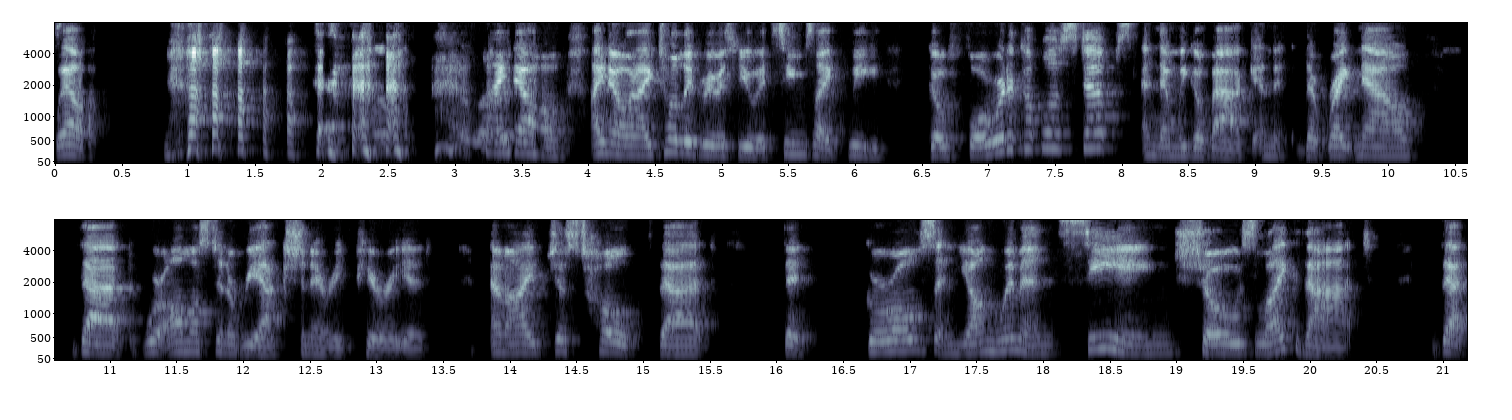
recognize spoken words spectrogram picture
Well, I know, I know, and I totally agree with you. It seems like we go forward a couple of steps and then we go back and that right now that we're almost in a reactionary period and i just hope that that girls and young women seeing shows like that that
